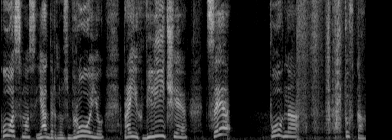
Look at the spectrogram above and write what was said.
космос, ядерну зброю, про їх величие, це повна туфта.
